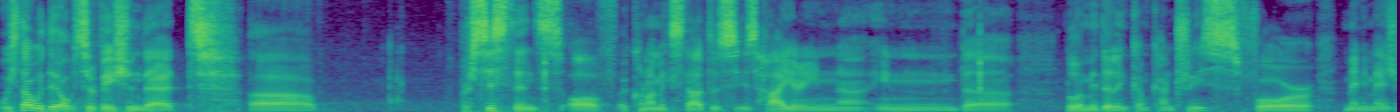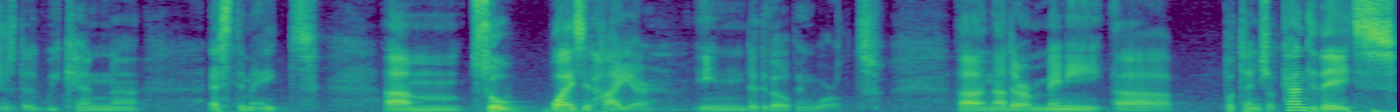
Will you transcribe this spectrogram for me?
we start with the observation that uh, persistence of economic status is higher in, uh, in the low and middle income countries for many measures that we can uh, estimate. Um, so why is it higher in the developing world? Uh, now there are many uh, potential candidates,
